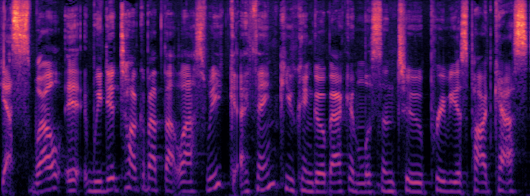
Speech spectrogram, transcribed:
Yes, well, it, we did talk about that last week. I think you can go back and listen to previous podcasts.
